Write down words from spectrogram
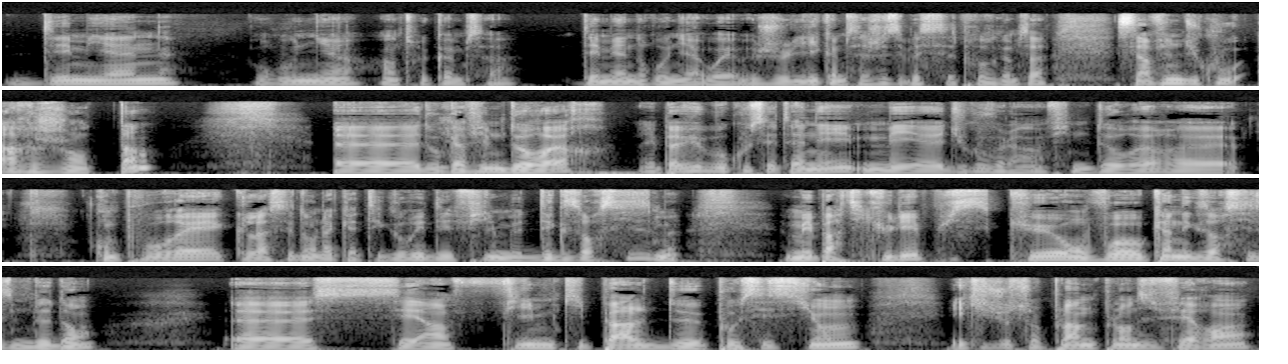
Demian Rounia, un truc comme ça. Demian Rounia, ouais, je lis comme ça, je sais pas si ça se prononce comme ça. C'est un film du coup argentin. Euh, donc un film d'horreur. Je l'ai pas vu beaucoup cette année, mais euh, du coup voilà, un film d'horreur euh, qu'on pourrait classer dans la catégorie des films d'exorcisme, mais particulier puisque on voit aucun exorcisme dedans. C'est un film qui parle de possession et qui joue sur plein de plans différents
